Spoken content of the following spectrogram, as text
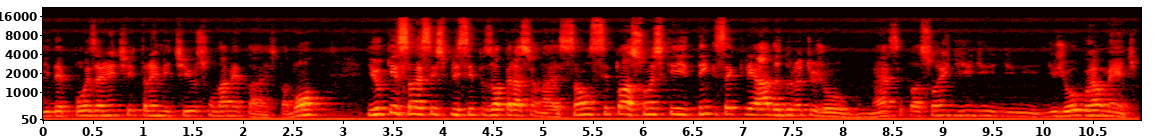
E depois a gente transmitir os fundamentais, tá bom? E o que são esses princípios operacionais? São situações que têm que ser criadas durante o jogo, né? Situações de, de, de, de jogo realmente.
